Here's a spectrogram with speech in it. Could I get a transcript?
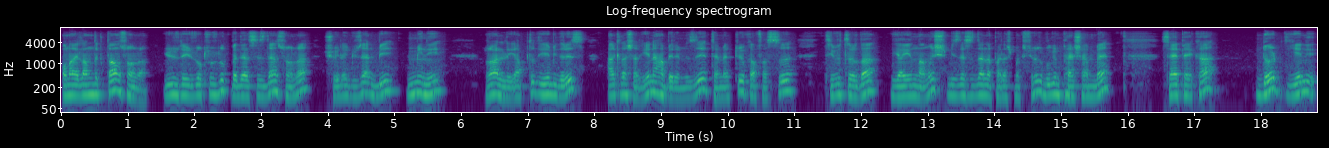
onaylandıktan sonra %130'luk bedelsizden sonra şöyle güzel bir mini rally yaptı diyebiliriz. Arkadaşlar yeni haberimizi Temettü Kafası Twitter'da yayınlamış. Biz de sizlerle paylaşmak istiyoruz. Bugün Perşembe SPK 4 yeni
